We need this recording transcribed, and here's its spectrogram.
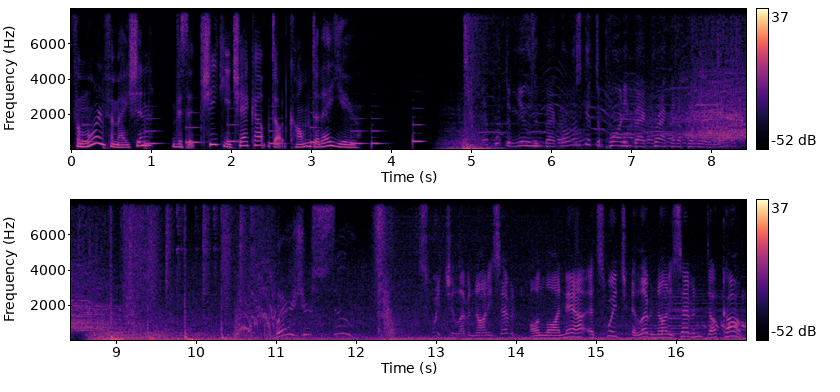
For more information, visit cheekycheckup.com.au. Man, put the music back on. Let's get the party back cracking up in here, man. Where's your suit? Switch 1197. Online now at switch1197.com.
